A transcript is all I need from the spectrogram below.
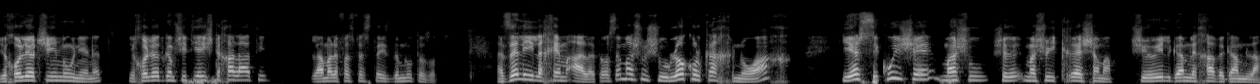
יכול להיות שהיא מעוניינת, יכול להיות גם שהיא תהיה אשתך לעתיד. למה לפספס את ההזדמנות הזאת? אז זה להילחם על, אתה עושה משהו שהוא לא כל כך נוח, כי יש סיכוי שמשהו, שמשהו יקרה שם, שיועיל גם לך וגם לה.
